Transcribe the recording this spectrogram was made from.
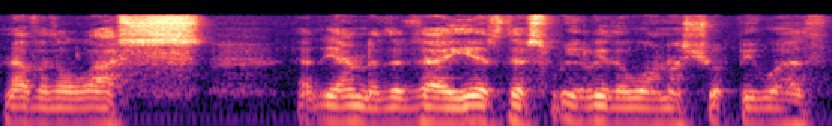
nevertheless, at the end of the day, is this really the one I should be with?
